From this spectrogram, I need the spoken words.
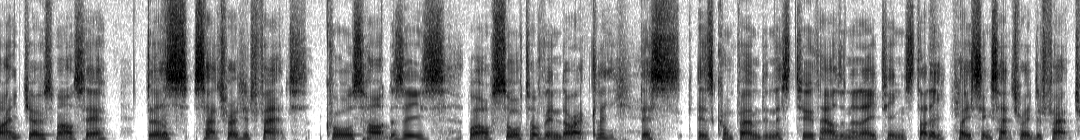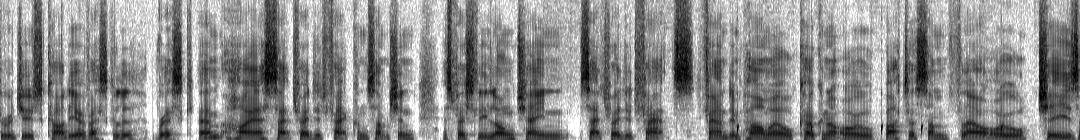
Hi, Joe Smiles here. Does saturated fat cause heart disease? Well, sort of, indirectly. This is confirmed in this 2018 study placing saturated fat to reduce cardiovascular risk. Um, higher saturated fat consumption, especially long chain saturated fats found in palm oil, coconut oil, butter, sunflower oil, cheese,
